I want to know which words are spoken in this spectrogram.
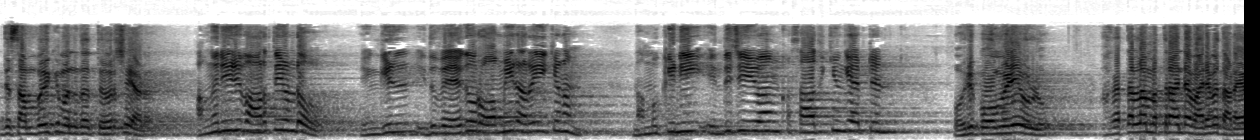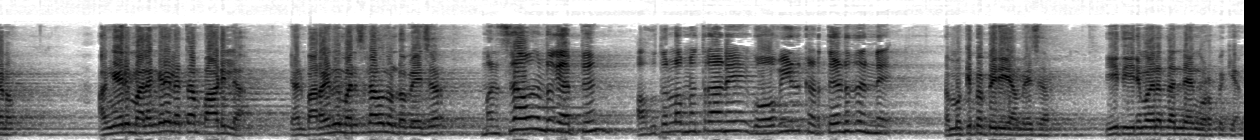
ഇത് സംഭവിക്കുമെന്നത് തീർച്ചയാണ്. അങ്ങനെ ഒരു വാർത്തയുണ്ടോ? എങ്കിൽ ഇത് വേഗം റോമയിൽ അറിയിക്കണം. നമുക്കിനി എന്തു ചെയ്യുവാൻ സാധിക്കും ക്യാപ്റ്റൻ? ഒരു പോംവഴിയേ ഉള്ളൂ. അകത്തള്ള മെത്രാന്റെ വരവ് തടയണം. അങ്ങേര് മലങ്കരയിലെത്താൻ പാടില്ല. ഞാൻ പറയുന്നത് മനസ്സിലാവുന്നുണ്ടോ മേജർ? മനസ്സിലാവുന്നുണ്ടോ ക്യാപ്റ്റൻ? അഹുത്തുള്ള മെത്രാനെ ഗോവയിൽ കടത്തേണ്ടത് തന്നെ. നമുക്കിപ്പോ പിരിയാം മേജർ. ഈ തീരുമാനം തന്നെ അങ്ങ് ഉറപ്പിക്കാം.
